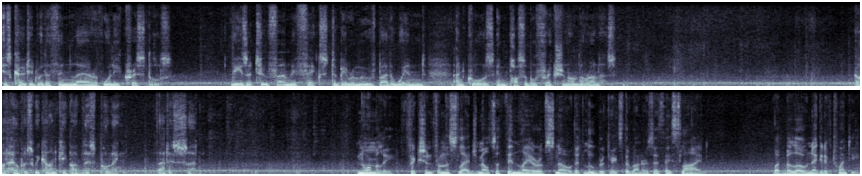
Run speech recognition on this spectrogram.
is coated with a thin layer of woolly crystals. These are too firmly fixed to be removed by the wind and cause impossible friction on the runners. God help us, we can't keep up this pulling. That is certain. Normally, friction from the sledge melts a thin layer of snow that lubricates the runners as they slide. But below negative 20,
